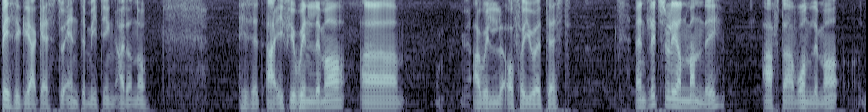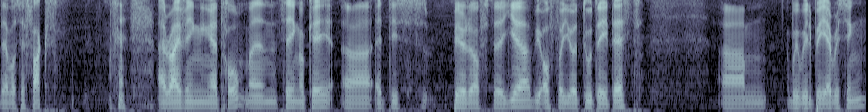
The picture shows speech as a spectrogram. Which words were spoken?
"Basically, I guess to end the meeting, I don't know." He said, ah, "If you win Le Mans, um, I will offer you a test." And literally on Monday, after I won Le Mans, there was a fax arriving at home and saying, "Okay, uh, at this period of the year, we offer you a two-day test." um, we will pay everything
